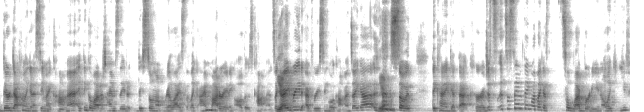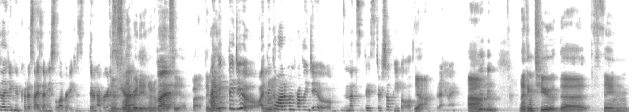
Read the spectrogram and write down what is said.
they're definitely going to see my comment. I think a lot of times they they still don't realize that like I'm moderating all those comments. Like Yeah. I read every single comment I get, Yeah. so it, they kind of get that courage. It's it's the same thing with like a celebrity. You know, like you feel like you can criticize any celebrity because they're never going They're to a see celebrity and they're never going to see it, but they might. I think they do. I They think a lot of them probably do, and that's they, they're still people. yeah. But anyway, Um, and I think too the thing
